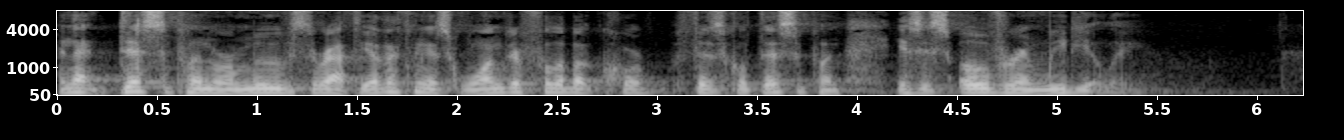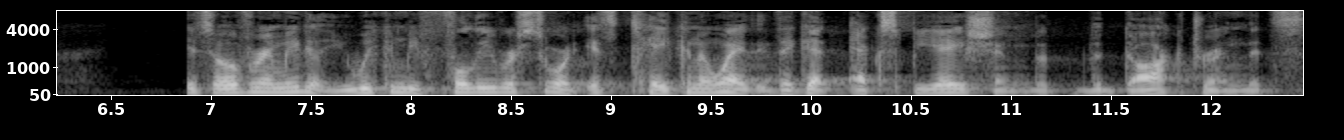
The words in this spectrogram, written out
and that discipline removes the wrath. The other thing that's wonderful about physical discipline is it's over immediately. It's over immediately. We can be fully restored. It's taken away. They get expiation, the, the doctrine that's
